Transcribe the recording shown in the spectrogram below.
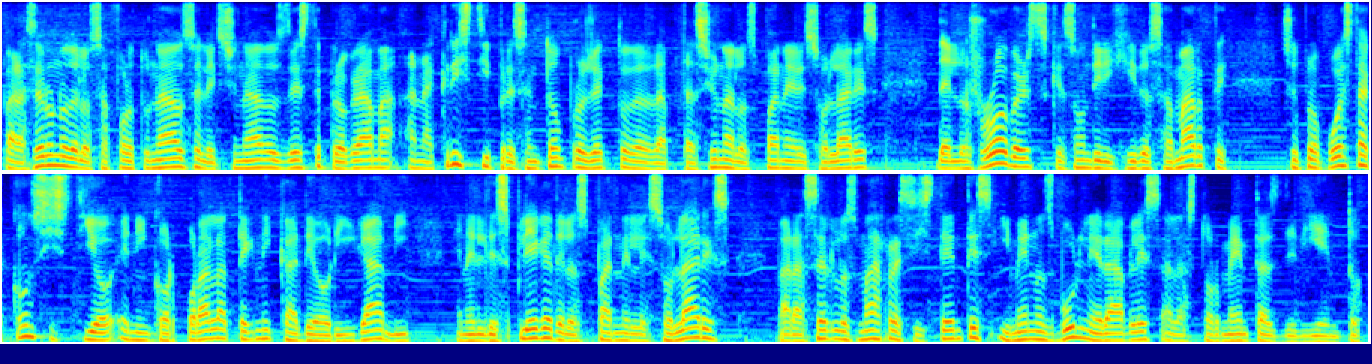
Para ser uno de los afortunados seleccionados de este programa, Ana Christie presentó un proyecto de adaptación a los paneles solares de los rovers que son dirigidos a Marte. Su propuesta consistió en incorporar la técnica de origami en el despliegue de los paneles solares para hacerlos más resistentes y menos vulnerables a las tormentas de viento.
